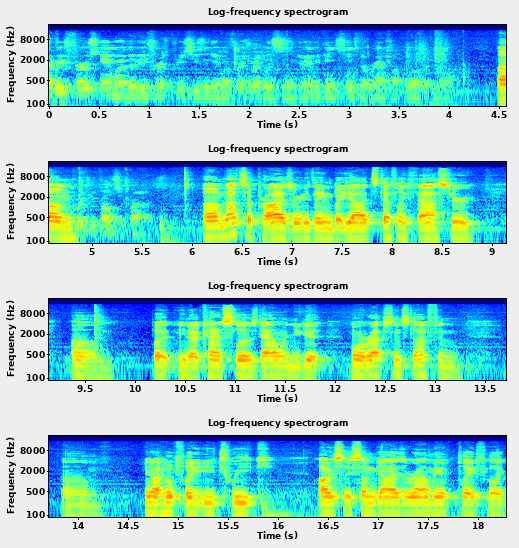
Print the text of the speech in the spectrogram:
every first game, whether it be first preseason game or first regular season game, everything seems to ramp up a little bit more. Any Um, point you felt surprised? Um, not surprised or anything, but yeah, it's definitely faster. Um, but you know, it kind of slows down when you get more reps and stuff. And um, you know, hopefully each week, obviously some guys around me have played for like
